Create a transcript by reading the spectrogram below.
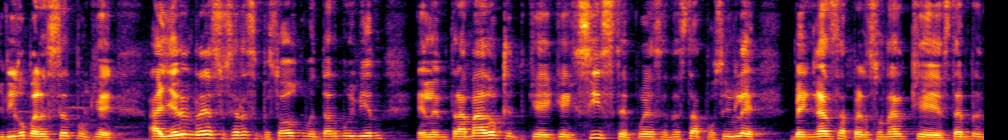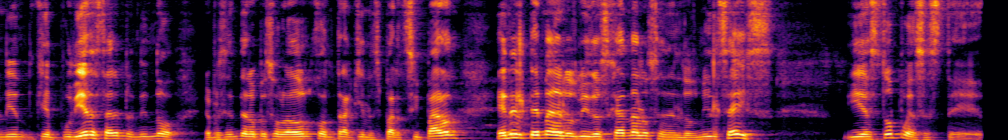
y digo parece ser porque ayer en redes sociales empezó a documentar muy bien el entramado que, que, existe pues en esta posible venganza personal que está emprendiendo, que pudiera estar emprendiendo el presidente López Obrador contra quienes participaron en el tema de los videoescándalos en el 2006. Y esto, pues, este,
